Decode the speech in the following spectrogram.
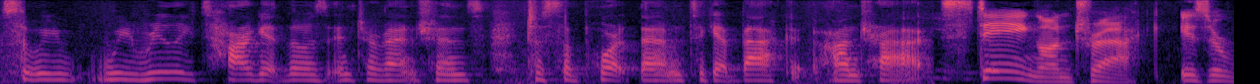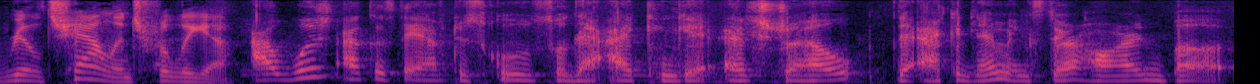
So we, we really target those interventions to support them to get back on track. Staying on track is a real challenge for Leah. I wish I could stay after school so that I can get extra help. The academics they're hard, but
